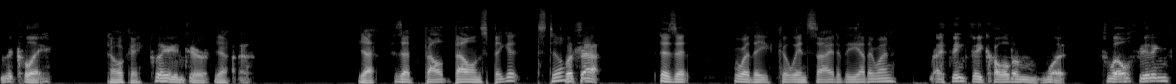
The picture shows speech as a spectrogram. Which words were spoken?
the clay, Oh, okay. clay and terra. Yeah. Yeah. Is that ball and spigot still? What's that? Is it where they go inside of the other one? I think they called them what swell fittings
